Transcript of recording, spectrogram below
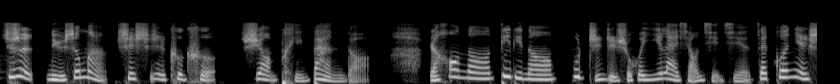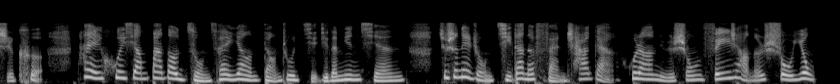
就是女生嘛，是时时刻刻需要陪伴的。然后呢，弟弟呢不只只是会依赖小姐姐，在关键时刻，他也会像霸道总裁一样挡住姐姐的面前，就是那种极大的反差感，会让女生非常的受用。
